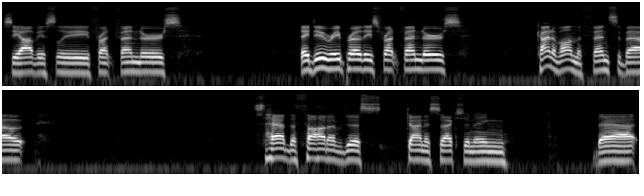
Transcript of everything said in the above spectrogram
See obviously front fenders. They do repro these front fenders. Kind of on the fence about. Had the thought of just kind of sectioning that,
